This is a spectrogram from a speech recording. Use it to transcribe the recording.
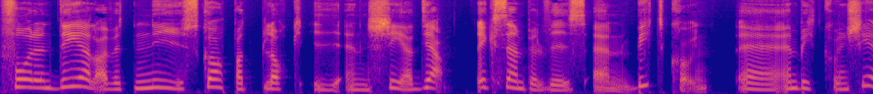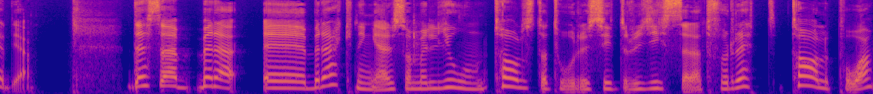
får en del av ett nyskapat block i en kedja, exempelvis en bitcoin, Eh, en bitcoinkedja. Dessa berä eh, beräkningar som miljontals datorer sitter och gissar att få rätt tal på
